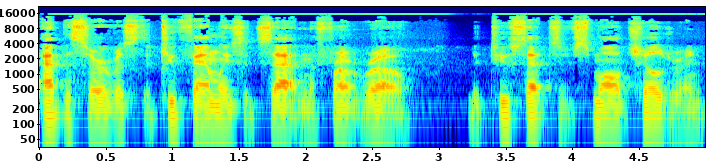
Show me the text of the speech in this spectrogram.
At the service, the two families had sat in the front row, the two sets of small children,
